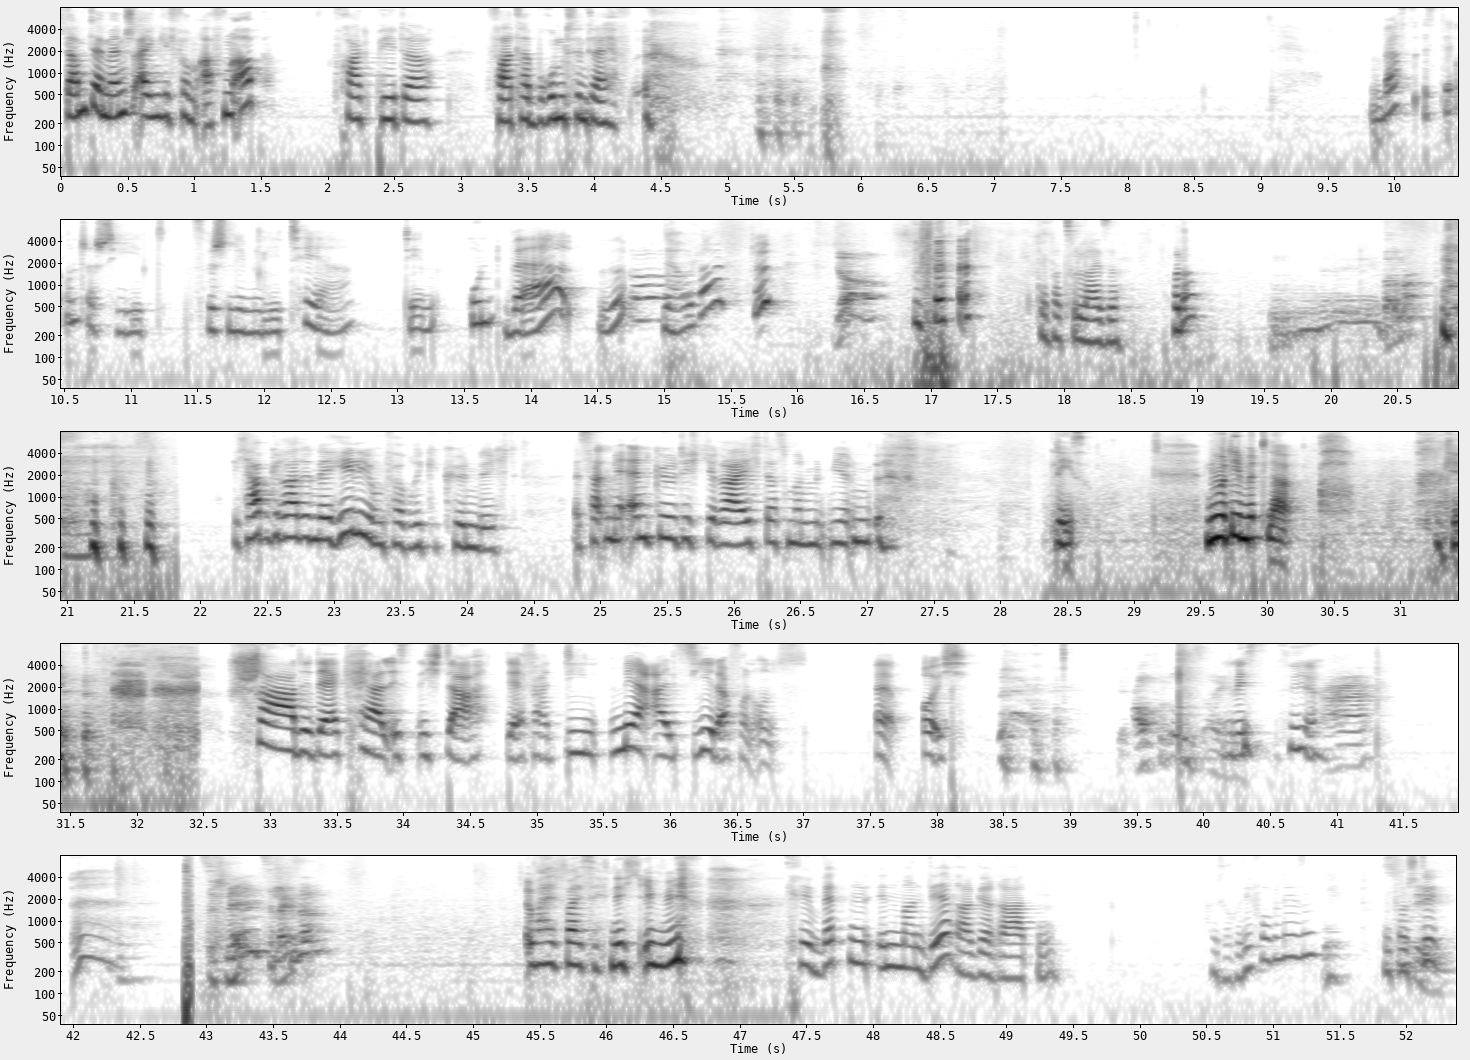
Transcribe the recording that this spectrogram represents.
Stammt der Mensch eigentlich vom Affen ab? fragt Peter. Vater brummt hinterher. Was ist der Unterschied zwischen dem Militär, dem und wer? Ja, oder? Ja. Der war zu leise, oder? Warte mal. Ich habe gerade in der Heliumfabrik gekündigt. Es hat mir endgültig gereicht, dass man mit mir. im- Lese. Nur die Mittler. Ach, okay. Schade, der Kerl ist nicht da. Der verdient mehr als jeder von uns. Äh, euch. Auch von uns eigentlich. Mist. Ja. Zu schnell? Zu langsam? Weiß, weiß ich nicht, irgendwie. Krevetten in Madeira geraten. Habe ich das richtig vorgelesen? Nee. Den verstehe.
